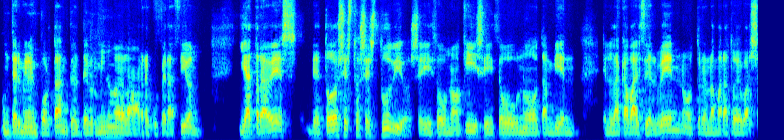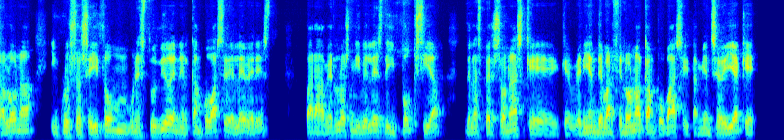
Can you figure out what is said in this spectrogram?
un término importante, el término de la recuperación. Y a través de todos estos estudios, se hizo uno aquí, se hizo uno también en la Caballs del Ben, otro en la Maratón de Barcelona, incluso se hizo un estudio en el campo base del Everest, para ver los niveles de hipoxia de las personas que, venían de Barcelona al campo base. Y también se veía que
